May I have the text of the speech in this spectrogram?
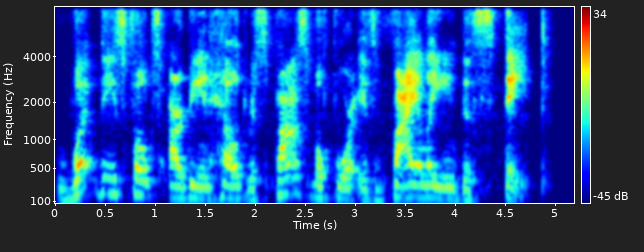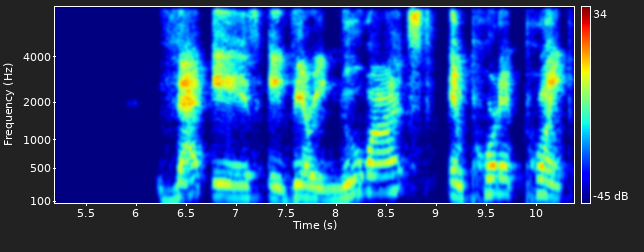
What these folks are being held responsible for is violating the state. That is a very nuanced, important point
